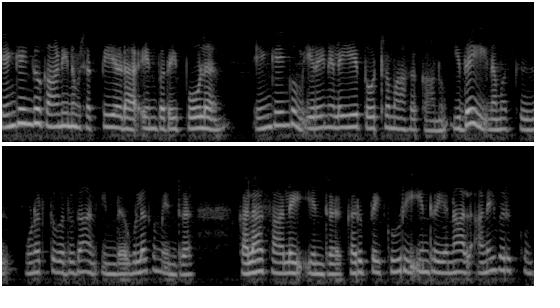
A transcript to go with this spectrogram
எங்கெங்கு காணினும் சக்தியடா என்பதைப் போல எங்கெங்கும் இறைநிலையே தோற்றமாக காணும். இதை நமக்கு உணர்த்துவதுதான் இந்த உலகம் என்ற கலாசாலை என்ற கருத்தை கூறி இன்றைய நாள் அனைவருக்கும்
